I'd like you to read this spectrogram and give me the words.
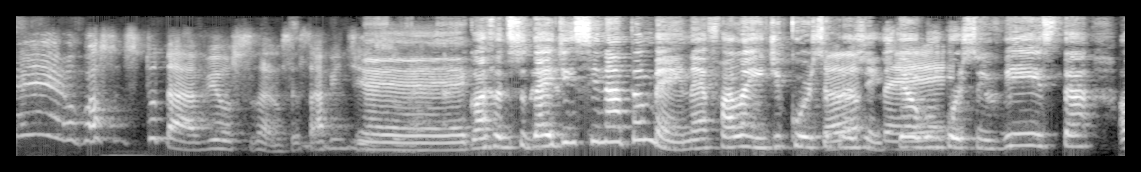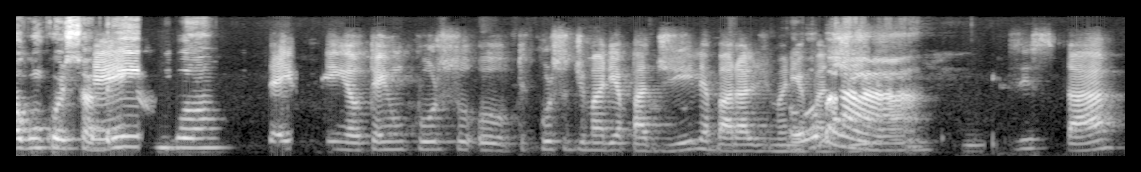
É, eu gosto de estudar, viu, Sam? Você sabe disso. É, né? gosta de estudar e de ensinar também, né? Fala aí de curso para gente. Tem algum curso em vista? Algum curso abrindo? Tenho, sim, eu tenho um curso, o curso de Maria Padilha, baralho de Maria Oba! Padilha. Tá?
